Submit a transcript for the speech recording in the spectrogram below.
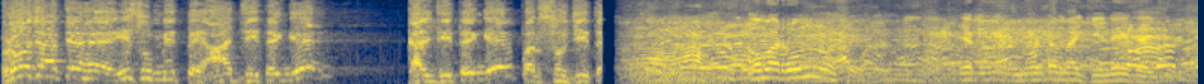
रोज आते हैं इस उम्मीद पे आज जीतेंगे कल जीतेंगे परसों जीतेंगे અમારા રૂમનો છે એક મોટા માઈકી નહીં જાય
